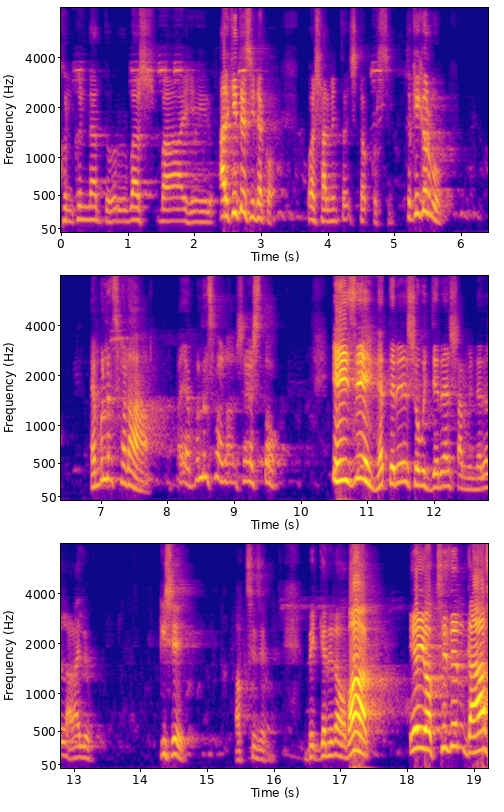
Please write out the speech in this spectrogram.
খুনখুন্না দুর্বাস বাহির। আর কি তুই সেটা কো ও শারমিন তো স্টক করছে। তো কি করব? অ্যাম্বুলেন্স ভাড়া শেষ তো এই যে হেতেরে সবুজেরা শারমিনারে লড়াইলো, কিসে? অক্সিজেন। বিজ্ঞানীরা অবাক, এই অক্সিজেন গাছ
